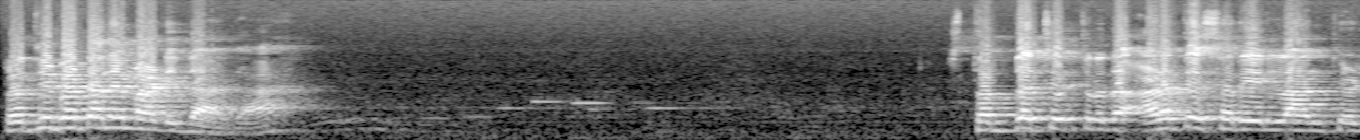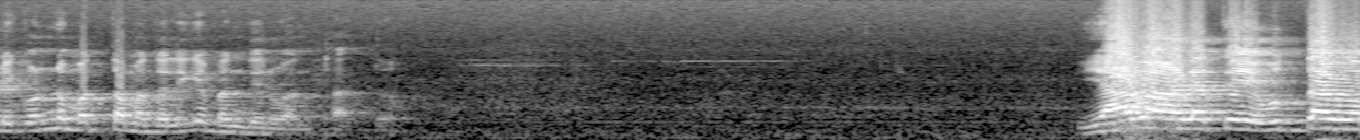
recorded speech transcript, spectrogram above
ಪ್ರತಿಭಟನೆ ಮಾಡಿದಾಗ ಸ್ತಬ್ಧ ಚಿತ್ರದ ಅಳತೆ ಸರಿ ಇಲ್ಲ ಅಂತ ಹೇಳಿಕೊಂಡು ಮೊತ್ತ ಮೊದಲಿಗೆ ಬಂದಿರುವಂತಹದ್ದು. ಯಾವ ಅಳತೆ, ಉದ್ದವೋ,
